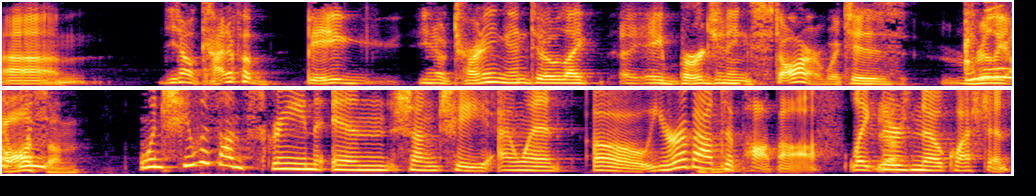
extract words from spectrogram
um, you know, kind of a big, you know, turning into like a, a burgeoning star, which is really I mean, awesome. When, when she was on screen in Shang-Chi, I went, oh, you're about mm-hmm. to pop off. Like, yeah. there's no question.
